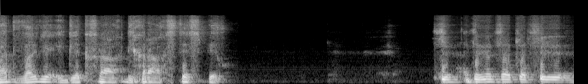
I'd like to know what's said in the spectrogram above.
wat wil jy eindelijk graag, die graagste speel? Ja, ek denk dat so klavier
